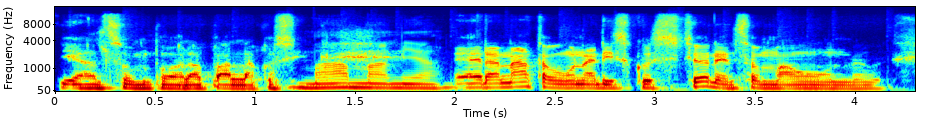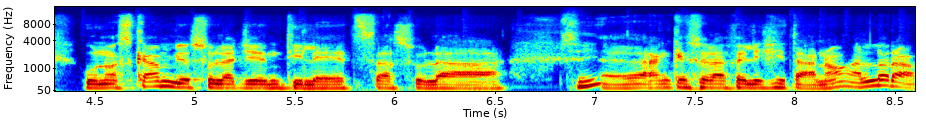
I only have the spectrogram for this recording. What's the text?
Vi alzo un po' la palla così. Mamma mia. Era nata una discussione, insomma, un- uno scambio sulla gentilezza, sulla, Sì? eh, anche sulla felicità, no? Allora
